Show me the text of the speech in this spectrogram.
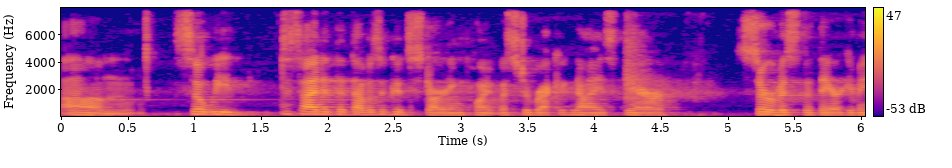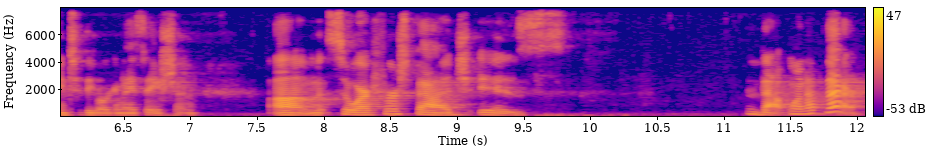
Um, so we decided that that was a good starting point, was to recognize their service that they are giving to the organization. Um, so our first badge is that one up there.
